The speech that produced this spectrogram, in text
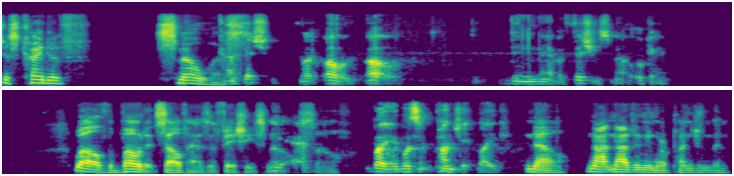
just kind of smellless. Kind of fishy. Like oh oh, didn't even have a fishy smell. Okay, Well, the boat itself has a fishy smell, Yeah. so but it wasn't pungent. Like no, not not any more pungent than.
